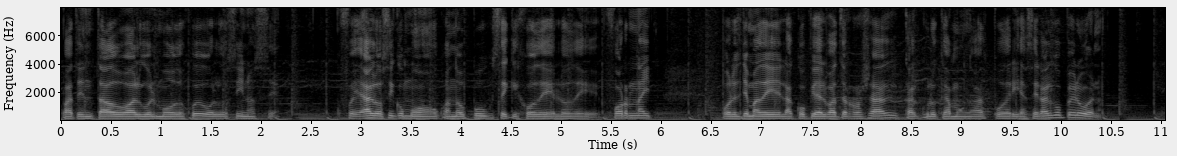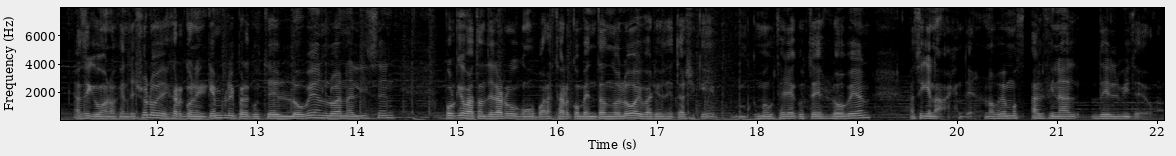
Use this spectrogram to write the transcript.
patentado o algo el modo de juego algo así, no sé. Fue algo así como cuando Pug se quejó de lo de Fortnite por el tema de la copia del Battle Royale. Calculo que Among Us podría hacer algo, pero bueno. Así que bueno, gente, yo lo voy a dejar con el gameplay para que ustedes lo vean, lo analicen. Porque es bastante largo como para estar comentándolo. Hay varios detalles que me gustaría que ustedes lo vean. Así que nada, gente, nos vemos al final del video.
